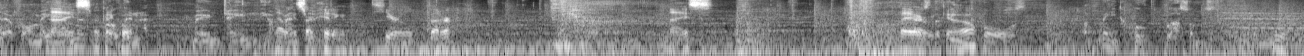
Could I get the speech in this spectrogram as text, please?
Their formation Nice. Okay, cool. Maintain the offensive. Now we can start hitting here a little better. Nice. There As we the go. falls, a faint hope blossoms. The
